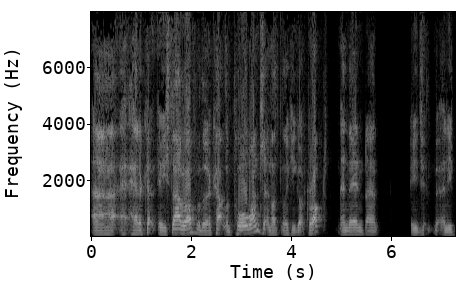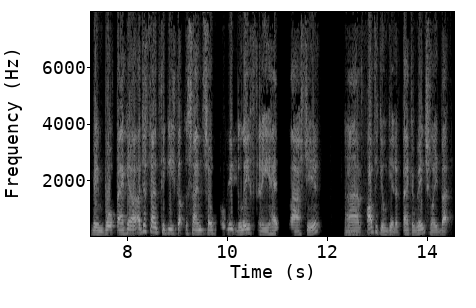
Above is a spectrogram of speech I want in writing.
uh, had a he started off with a couple of poor ones, and I think he got dropped, and then he's and he's been brought back in. I just don't think he's got the same self belief that he had last year. Mm. Um, I think he'll get it back eventually, but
